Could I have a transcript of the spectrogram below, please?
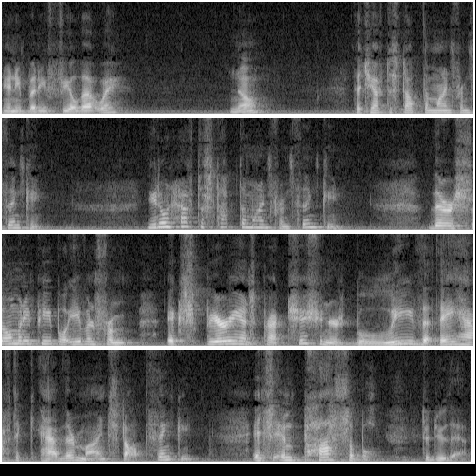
Anybody feel that way? No? That you have to stop the mind from thinking. You don't have to stop the mind from thinking. There are so many people, even from experienced practitioners, believe that they have to have their mind stop thinking. It's impossible. to do that.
